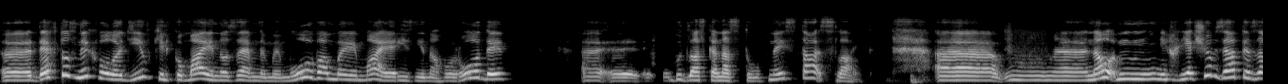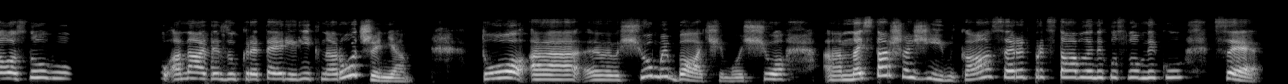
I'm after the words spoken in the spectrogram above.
Е, Дехто з них володів кількома іноземними мовами, має різні нагороди. Е, е, Будь ласка, наступний слайд. Е, Якщо взяти за основу аналізу критерій рік народження, то що ми бачимо? Що найстарша жінка серед представлених у словнику це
